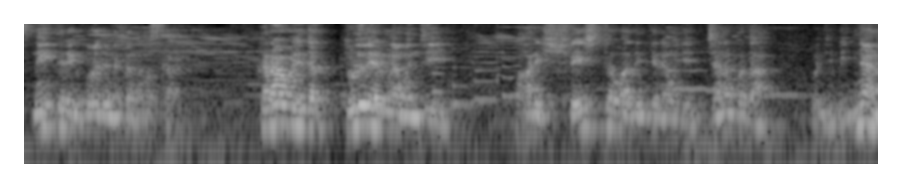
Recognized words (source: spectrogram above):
ಸ್ನೇಹಿತರಿಗೆ ಪುರಜನಕ ನಮಸ್ಕಾರ. ಕರಾವಳಿದ ತುಳುವೇರ್ನ ಒಂಜಿ ಭಾರಿ ಶ್ರೇಷ್ಠವಾದಂತಿನ ಒಂಜಿ ಜನಪದ, ಒಂಜಿ ವಿಜ್ಞಾನ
